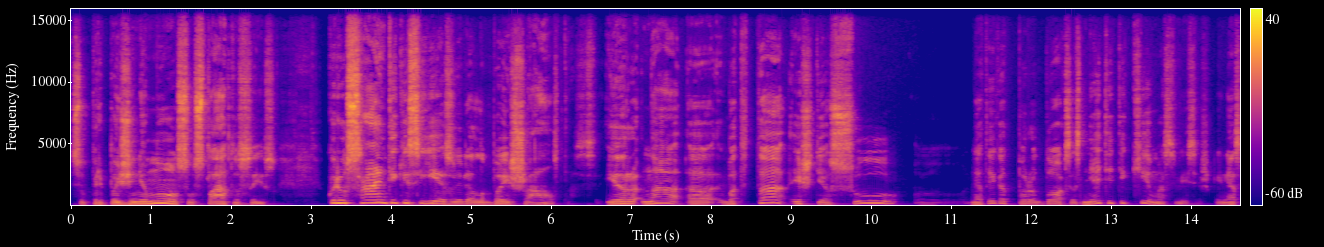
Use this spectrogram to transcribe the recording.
su pripažinimu, su statusais kurių santykis Jėzui yra labai šaltas. Ir, na, vat ta iš tiesų ne tai, kad paradoksas, netitikimas visiškai, nes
